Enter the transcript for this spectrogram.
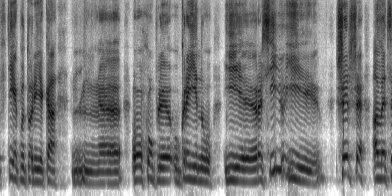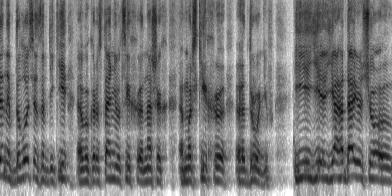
в тій акваторії, яка охоплює Україну і Росію, і ширше, але це не вдалося завдяки е, використанню цих е, наших е, морських дронів. І я гадаю, що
